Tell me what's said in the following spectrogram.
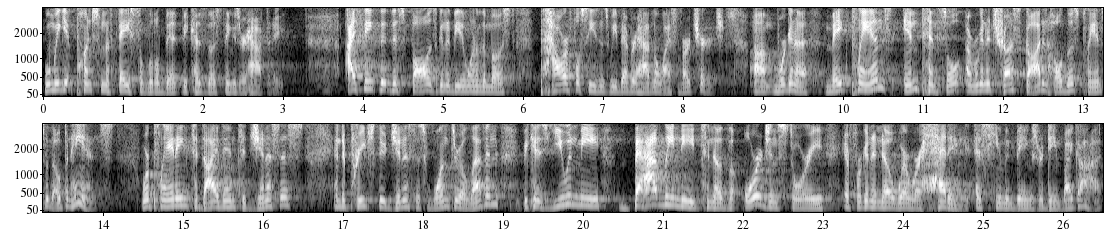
when we get punched in the face a little bit because those things are happening. I think that this fall is going to be one of the most powerful seasons we've ever had in the life of our church. Um, we're going to make plans in pencil, and we're going to trust God and hold those plans with open hands. We're planning to dive into Genesis and to preach through Genesis 1 through 11 because you and me badly need to know the origin story if we're going to know where we're heading as human beings redeemed by God.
